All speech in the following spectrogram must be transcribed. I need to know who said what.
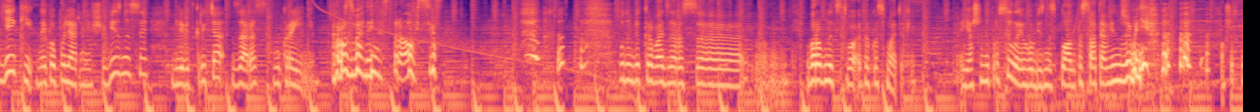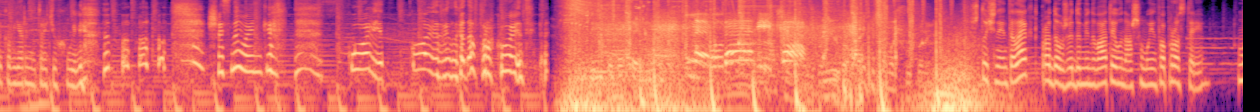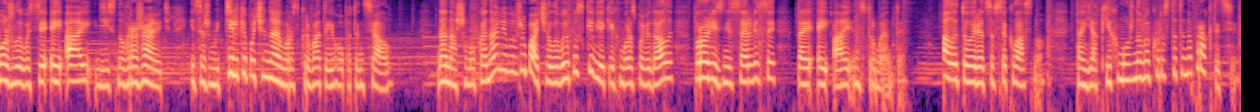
Speaker 1: Які найпопулярніші бізнеси для відкриття зараз в Україні? Розведення страусів. Будемо відкривати зараз е, ем, виробництво екокосметики. Я ще не просила його бізнес-план писати, а він вже мені. А що таке кав'ярня третю хвилі? Щось новеньке. Ковід! Ковід! Він згадав про ковід.
Speaker 2: Не вода.
Speaker 1: Штучний інтелект продовжує домінувати у нашому інфопросторі. Можливості AI дійсно вражають, і це ж ми тільки починаємо розкривати його потенціал. На нашому каналі ви вже бачили випуски, в яких ми розповідали про різні сервіси та ai інструменти. Але теорія це все класно. Та як їх можна використати на практиці?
